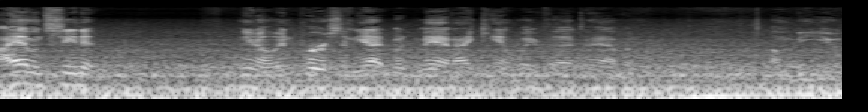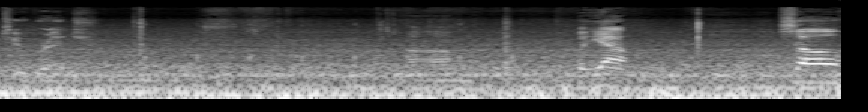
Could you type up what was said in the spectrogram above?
I haven't seen it, you know, in person yet, but man, I can't wait for that to happen. I'm gonna be YouTube rich. Um, but yeah, so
